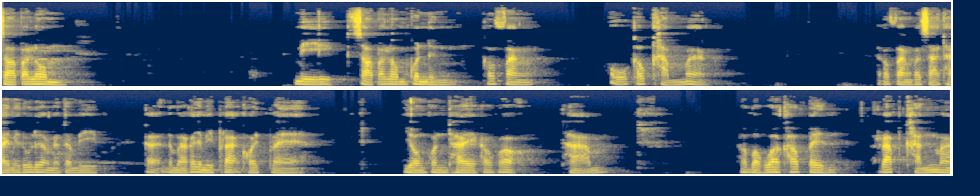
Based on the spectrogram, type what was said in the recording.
สอบอารมณ์มีสอบอารมณ์คนหนึ่ง เขาฟัง โอ้เขาขำมาก เขาฟังภาษาไทยไม่รู้เรื่องนะแต่มีก็นมาก็จะมีพระคอยแปล โยมคนไทยเขาก็ถาม เขาบอกว่าเขาเป็นรับขันมา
